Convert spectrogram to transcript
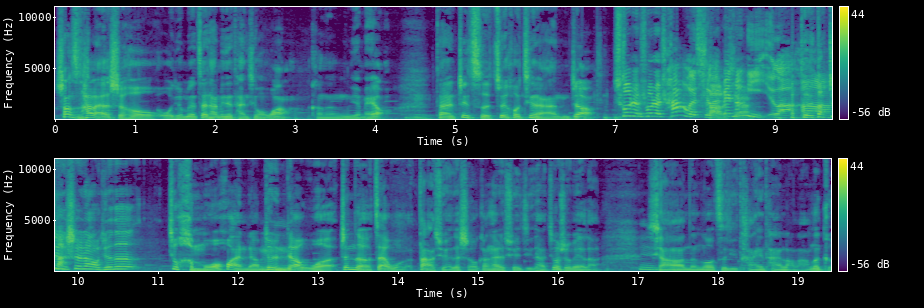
上次他来的时候，我有没有在他面前弹琴我忘了，可能也没有。嗯，但这次最后竟然你知道，说着说着唱了起来，起来变成你了。对、啊这个事让我觉得就很魔幻，你知道吗？就是你知道，我真的在我大学的时候刚开始学吉他，就是为了想要能够自己弹一弹老狼的歌，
